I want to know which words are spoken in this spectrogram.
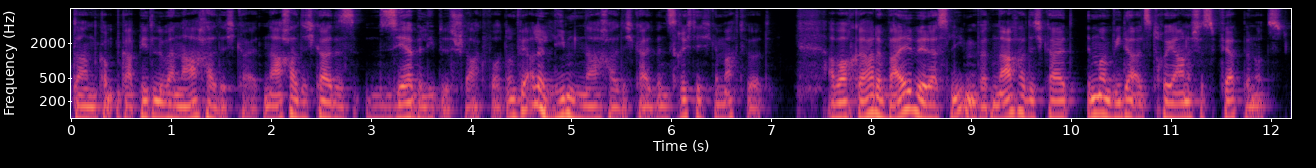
Dann kommt ein Kapitel über Nachhaltigkeit. Nachhaltigkeit ist ein sehr beliebtes Schlagwort und wir alle lieben Nachhaltigkeit, wenn es richtig gemacht wird. Aber auch gerade weil wir das lieben, wird Nachhaltigkeit immer wieder als trojanisches Pferd benutzt.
